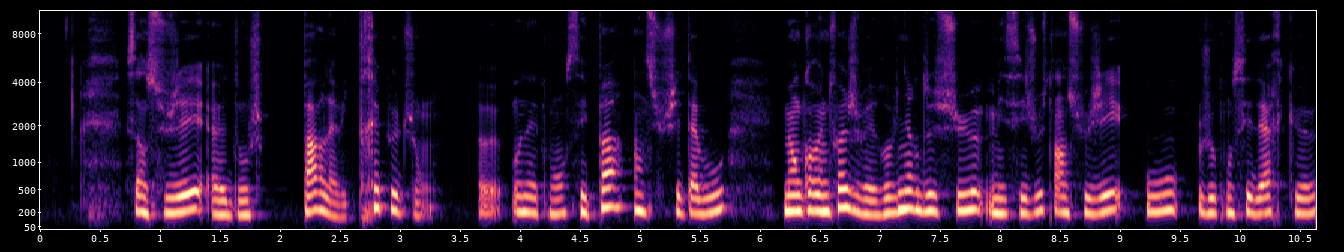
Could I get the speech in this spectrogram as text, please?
c'est un sujet euh, dont je parle avec très peu de gens. Euh, honnêtement, c'est pas un sujet tabou, mais encore une fois, je vais revenir dessus, mais c'est juste un sujet où je considère que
